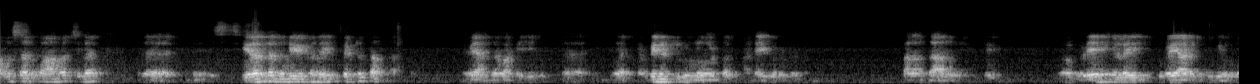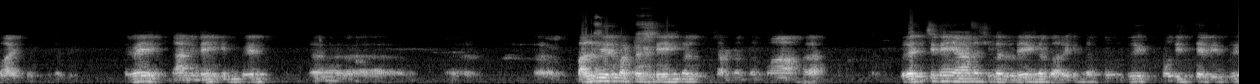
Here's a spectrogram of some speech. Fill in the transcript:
அவசரமாக சில சிறந்த முடிவுகளை பெற்றுத்தந்தார்கள் எனவே அந்த வகையில் இந்த கேபினட்டில் உள்ளவர்கள் அனைவருடனும் கலந்து ஆலோசித்து விடயங்களை உரையாடக்கூடிய ஒரு வாய்ப்பு இருக்கிறது. எனவே நான் நினைக்கின்றேன் பல்வேறுபட்ட விடயங்கள் சம்பந்தமாக பிரச்சனையான சில விடயங்கள் வருகின்ற போது பொதித்தெளிந்து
